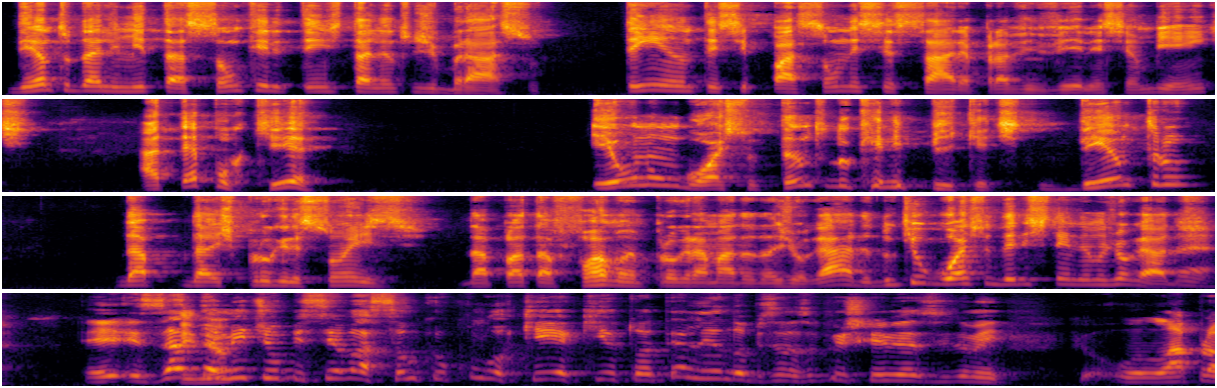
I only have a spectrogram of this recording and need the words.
dentro da limitação que ele tem de talento de braço tem a antecipação necessária para viver nesse ambiente, até porque eu não gosto tanto do Kenny Pickett dentro da, das progressões da plataforma programada da jogada do que eu gosto dele estendendo jogadas. É. É exatamente Entendeu? a observação que eu coloquei aqui. Eu tô até lendo a observação que eu escrevi assim também. Lá para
